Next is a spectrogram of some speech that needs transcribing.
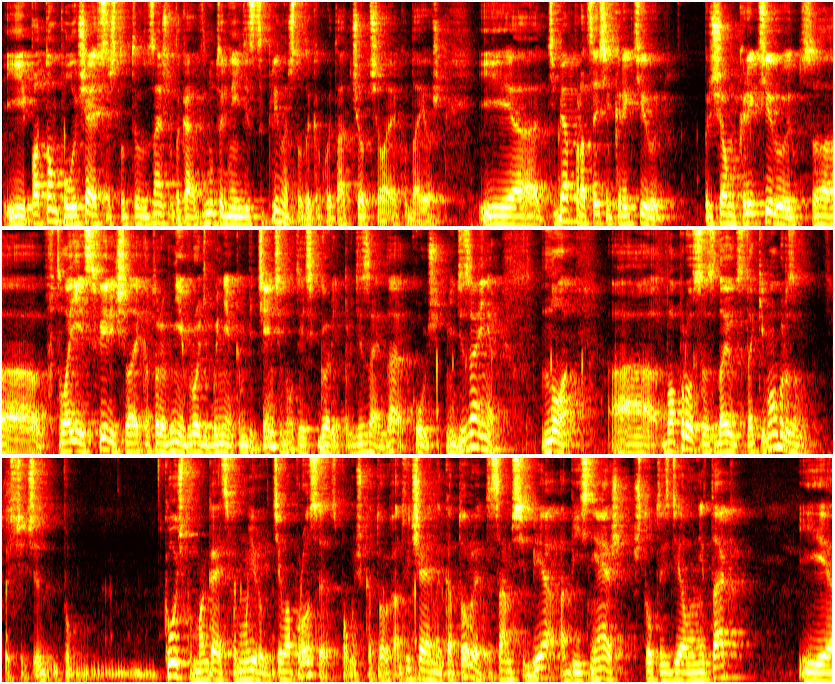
и потом получается, что ты, знаешь, вот такая внутренняя дисциплина, что ты какой-то отчет человеку даешь. И э, тебя в процессе корректируют причем корректирует э, в твоей сфере человек, который в ней вроде бы некомпетентен, вот если говорить про дизайн, да, коуч не дизайнер, но э, вопросы задаются таким образом, То есть коуч помогает сформулировать те вопросы, с помощью которых, отвечая на которые, ты сам себе объясняешь, что ты сделал не так, и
